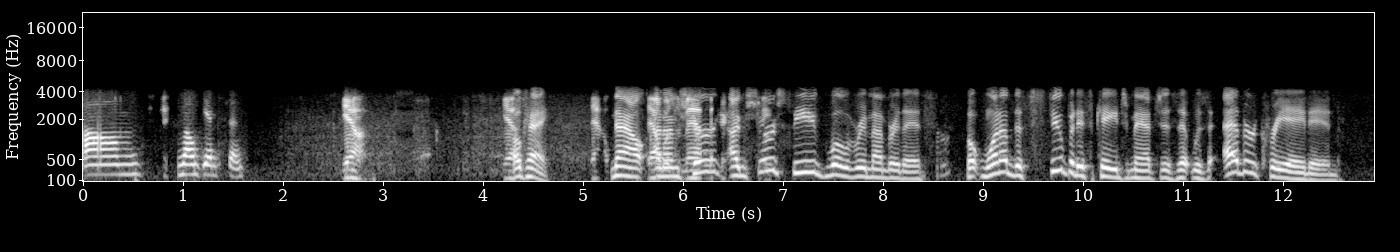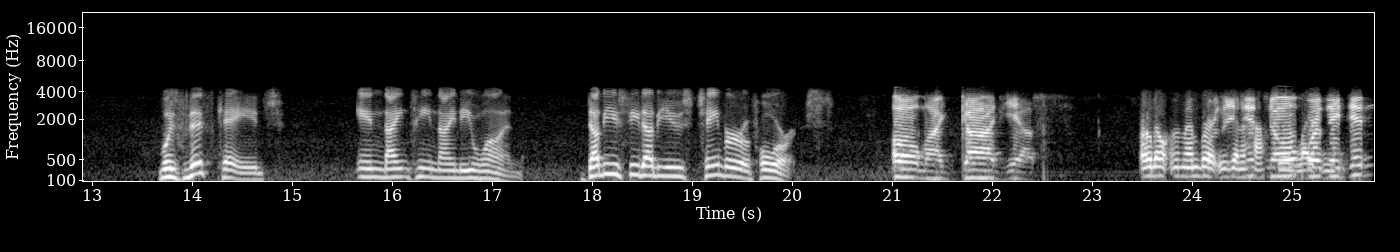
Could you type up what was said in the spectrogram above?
Um, Mel Gibson. yeah. Yeah. Okay. That- Now, that and I'm sure I'm sure Steve will remember this, but one of the stupidest cage matches that was ever created was this cage in 1991. WCW's Chamber of Horrors. Oh my God! Yes. I don't remember Where it. they You're gonna didn't to know, where they didn't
